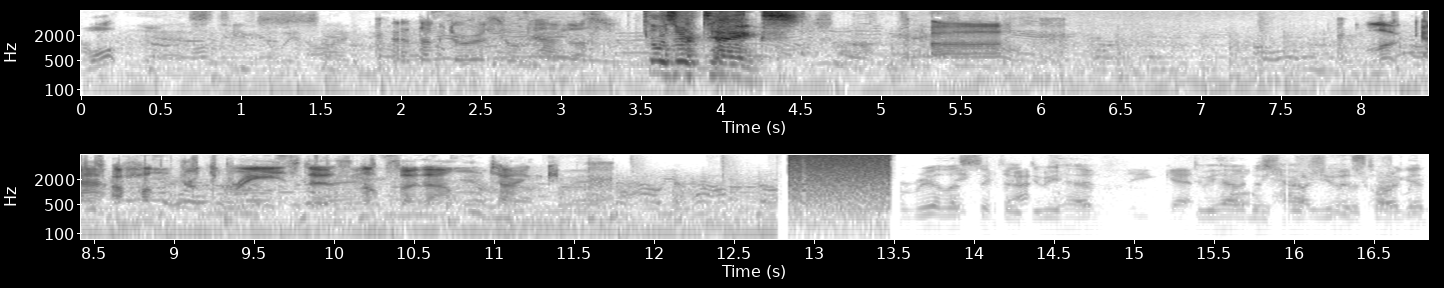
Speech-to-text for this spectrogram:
What? Doctor, still behind us. Those are tanks. Uh, look at a hundred degrees. There's an upside down tank. Realistically, do we have do we have a description of the target?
